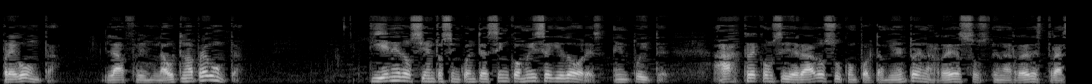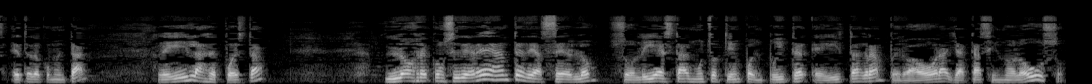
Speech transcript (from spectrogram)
Pregunta, la, última pregunta. Tiene 255 mil seguidores en Twitter. ¿Has reconsiderado su comportamiento en las redes, en las redes tras este documental? Leí la respuesta. Lo reconsideré antes de hacerlo. Solía estar mucho tiempo en Twitter e Instagram, pero ahora ya casi no lo uso.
